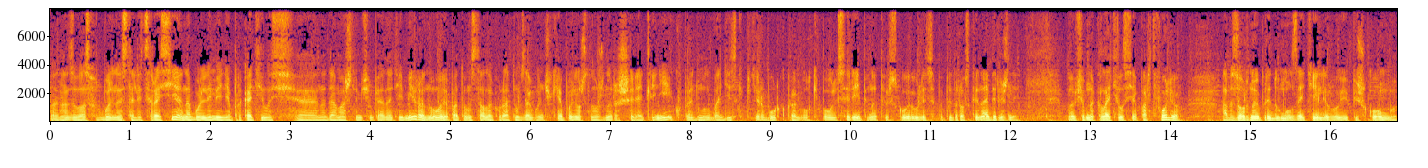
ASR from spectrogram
Она называлась «Футбольная столица России». Она более-менее прокатилась э, на домашнем чемпионате мира, ну и потом стала аккуратно в загончик. Я понял, что нужно расширять линейку. Придумал Бандитский Петербург, прогулки по улице Репина, Тверской улице, по Петровской набережной. В общем, наколотил себе портфолио. Обзорную придумал затейливую пешком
